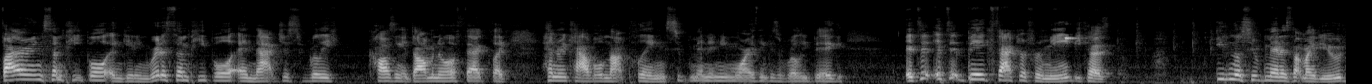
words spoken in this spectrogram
firing some people and getting rid of some people, and that just really causing a domino effect. Like Henry Cavill not playing Superman anymore, I think is a really big. It's a, it's a big factor for me because even though Superman is not my dude,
